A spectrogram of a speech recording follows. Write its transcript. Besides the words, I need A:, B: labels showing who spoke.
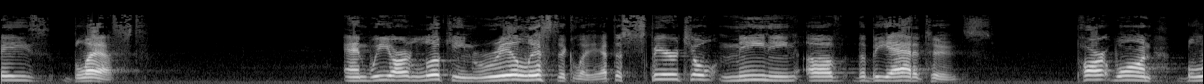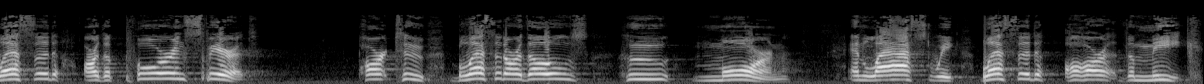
A: Blessed. And we are looking realistically at the spiritual meaning of the Beatitudes. Part one, blessed are the poor in spirit. Part two, blessed are those who mourn. And last week, blessed are the meek.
